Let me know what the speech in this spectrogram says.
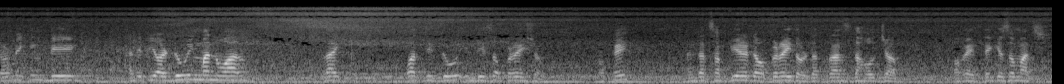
you're making big, and if you are doing manual, like what they do in this operation. Okay? And that's a beard operator that runs the whole job. Okay, thank you so much.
